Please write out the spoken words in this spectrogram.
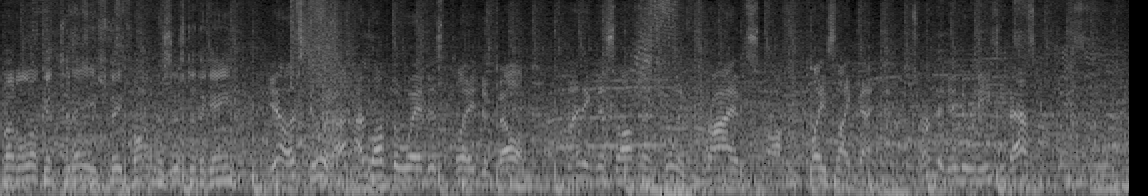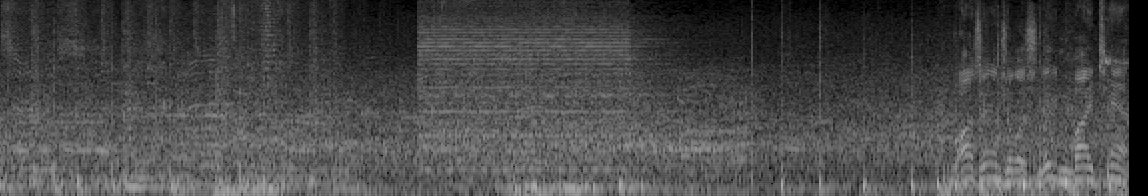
About a look at today's State Farm assist of the game? Yeah, let's do it. I, I love the way this play developed. I think this offense really thrives off of plays like that. Turned it into an easy basket. Los Angeles leading by 10.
